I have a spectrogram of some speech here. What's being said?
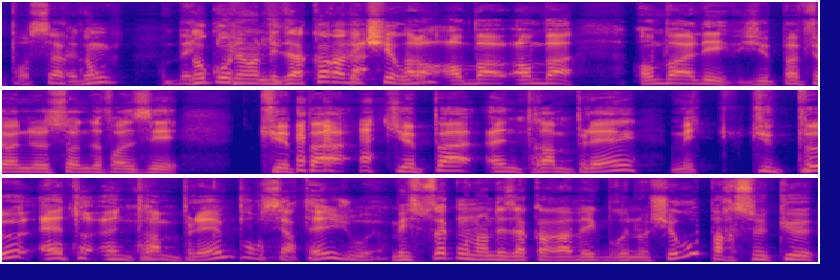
pour- ça donc- ben, donc tu- on est en tu- désaccord avec. Alors on va, on va, on va aller. Je vais pas faire une leçon de français. Tu es pas, tu es pas un tremplin, mais tu peux être un tremplin pour certains joueurs. Mais c'est pour ça qu'on est en désaccord avec Bruno Chéroux, parce que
